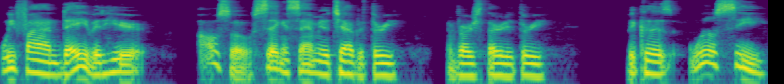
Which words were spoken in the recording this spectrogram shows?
we find David here also. Second Samuel chapter 3 and verse 33. Because we'll see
